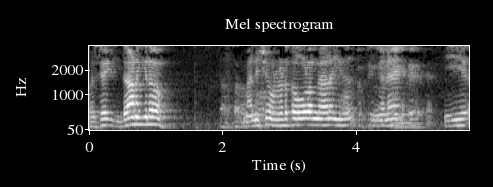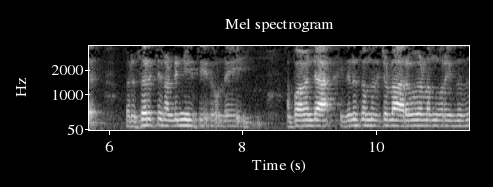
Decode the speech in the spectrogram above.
പക്ഷെ ഇതാണെങ്കിലോ മനുഷ്യ ഉള്ളിടത്തോളം കാലം ഇത് ഇങ്ങനെ ഈ റിസർച്ച് കണ്ടിന്യൂസ് ചെയ്തുകൊണ്ടേയിരിക്കും അപ്പൊ അവന്റെ ഇതിനെ സംബന്ധിച്ചുള്ള അറിവുകൾ എന്ന് പറയുന്നത്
